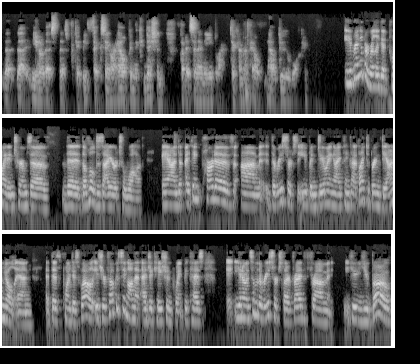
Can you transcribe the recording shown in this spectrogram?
that, that you know that's that's particularly fixing or helping the condition, but it's an enabler to kind of help help do the walking. You bring up a really good point in terms of the the whole desire to walk. And I think part of um, the research that you've been doing, and I think I'd like to bring Daniel in at this point as well, is you're focusing on that education point because, you know, in some of the research that I've read from you, you both,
